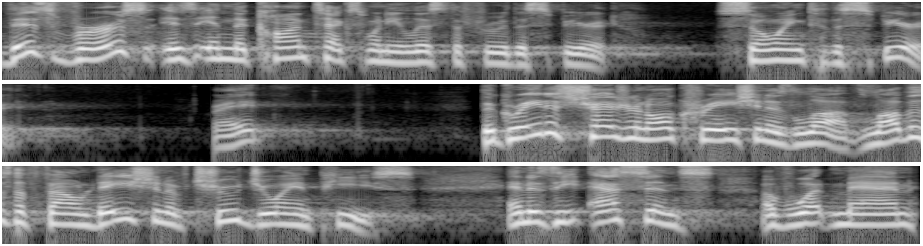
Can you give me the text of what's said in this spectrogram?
This verse is in the context when he lists the fruit of the Spirit, sowing to the Spirit, right? The greatest treasure in all creation is love. Love is the foundation of true joy and peace and is the essence of what man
